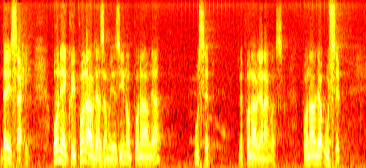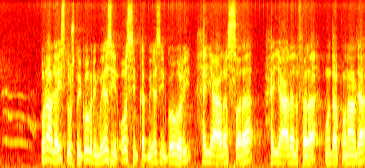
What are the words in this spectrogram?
da je sahih. Onaj koji ponavlja za mojezino, ponavlja u sebi. Ne ponavlja na glas. Ponavlja u sebi. Ponavlja isto što i govori mujezin, osim kad mujezin govori hayya ala sara, hayya ala falah. Onda ponavlja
